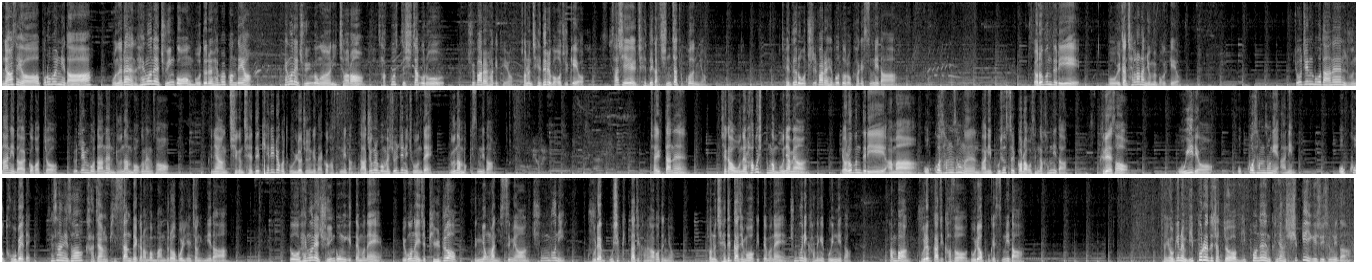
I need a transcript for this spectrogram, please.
안녕하세요 뽀로보입니다. 오늘은 행운의 주인공 모드를 해볼 건데요. 행운의 주인공은 이처럼 4코스트 시작으로 출발을 하게 돼요. 저는 제드를 먹어줄게요. 사실 제드가 진짜 좋거든요. 제드로 출발을 해보도록 하겠습니다. 여러분들이 뭐 일단 찬란한 요물 먹을게요. 쇼진보다는 루난이 나을 것 같죠 쇼진보다는 루난 먹으면서 그냥 지금 제드 캐리력을 더 올려주는 게 나을 것 같습니다. 나중을 보면 쇼진이 좋은데 루난 먹겠습니다. 자 일단은 제가 오늘 하고 싶은 건 뭐냐면 여러분들이 아마 오코 삼성은 많이 보셨을 거라고 생각합니다. 그래서 오히려 오코 삼성이 아닌 오코 도배덱 세상에서 가장 비싼 덱을 한번 만들어 볼 예정입니다. 또 행운의 주인공이기 때문에 요거는 이제 빌드업 능력만 있으면 충분히 9렙 50킵까지 가능하거든요. 저는 제드까지 먹었기 때문에 충분히 가능해 보입니다. 한번 9렙까지 가서 노려보겠습니다. 자, 여기는 미포를 드셨죠? 미포는 그냥 쉽게 이길 수 있습니다.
